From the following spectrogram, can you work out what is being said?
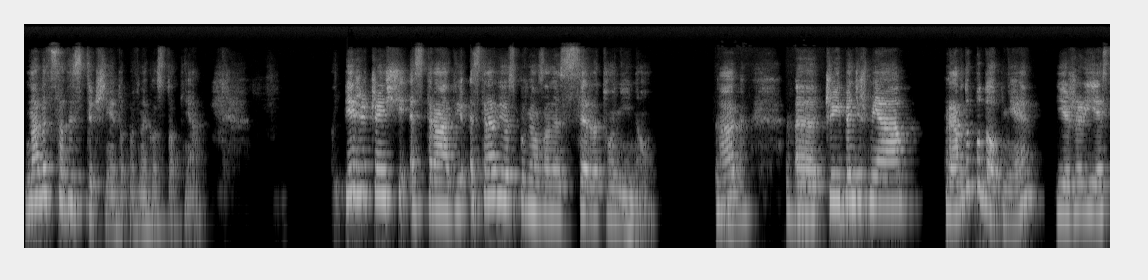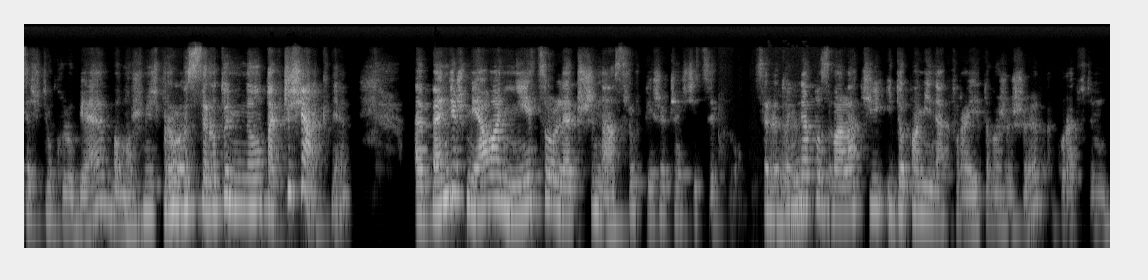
nawet statystycznie do pewnego stopnia, w pierwszej części estradio, estradio jest powiązane z serotoniną, tak? Mhm. Mhm. E, czyli będziesz miała prawdopodobnie, jeżeli jesteś w tym klubie, bo możesz mieć problem z serotoniną tak czy siak, nie? E, Będziesz miała nieco lepszy nastrój w pierwszej części cyklu. Serotonina Mhm. pozwala ci i dopamina, która jej towarzyszy, akurat w, tym,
